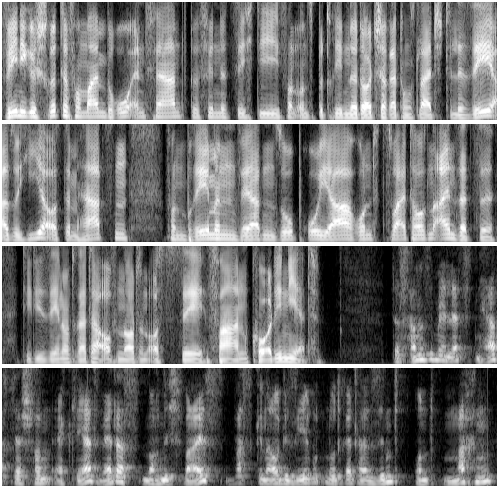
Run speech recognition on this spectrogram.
wenige Schritte von meinem Büro entfernt befindet sich die von uns betriebene Deutsche Rettungsleitstelle See. Also hier aus dem Herzen von Bremen werden so pro Jahr rund 2000 Einsätze, die die Seenotretter auf Nord- und Ostsee fahren, koordiniert. Das haben Sie mir letzten Herbst ja schon erklärt. Wer das noch nicht weiß, was genau die Seenotretter sind und machen,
